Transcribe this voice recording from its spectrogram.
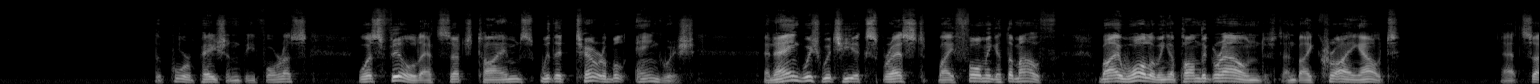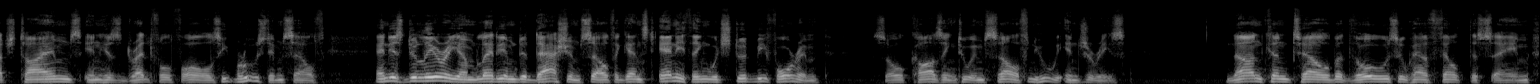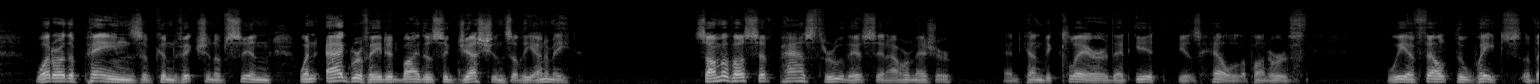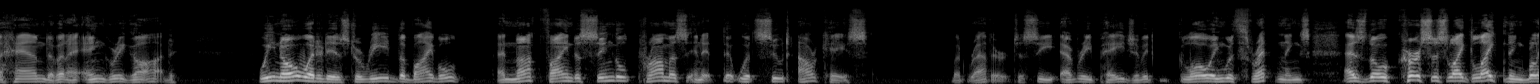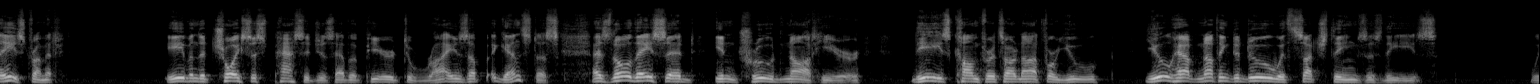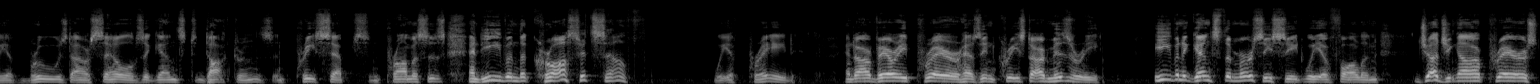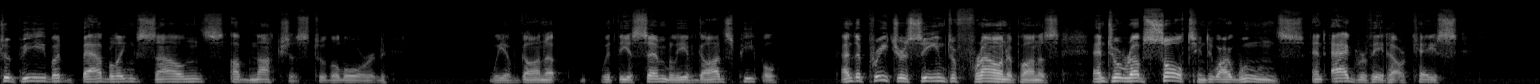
The poor patient before us was filled at such times with a terrible anguish, an anguish which he expressed by foaming at the mouth, by wallowing upon the ground, and by crying out. At such times, in his dreadful falls, he bruised himself, and his delirium led him to dash himself against anything which stood before him, so causing to himself new injuries. None can tell but those who have felt the same what are the pains of conviction of sin when aggravated by the suggestions of the enemy? Some of us have passed through this in our measure and can declare that it is hell upon earth. We have felt the weight of the hand of an angry God. We know what it is to read the Bible and not find a single promise in it that would suit our case but rather to see every page of it glowing with threatenings, as though curses like lightning blazed from it. Even the choicest passages have appeared to rise up against us, as though they said, Intrude not here. These comforts are not for you. You have nothing to do with such things as these. We have bruised ourselves against doctrines and precepts and promises, and even the cross itself. We have prayed, and our very prayer has increased our misery. Even against the mercy seat we have fallen, judging our prayers to be but babbling sounds obnoxious to the Lord. We have gone up with the assembly of God's people, and the preachers seem to frown upon us and to rub salt into our wounds and aggravate our case.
